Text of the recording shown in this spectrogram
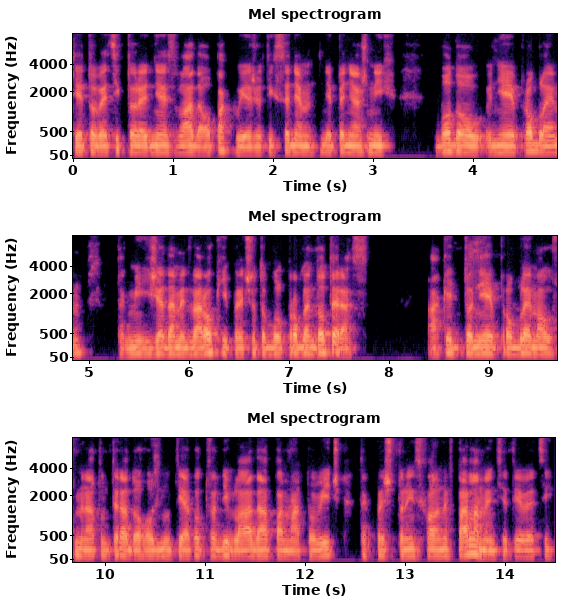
Tieto veci, ktoré dnes vláda opakuje, že tých 7 nepeňažných bodov nie je problém, tak my ich žiadame dva roky. Prečo to bol problém doteraz? A keď to nie je problém a už sme na tom teda dohodnutí, ako tvrdí vláda a pán Matovič, tak prečo to nie je schválené v parlamente tie veci?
